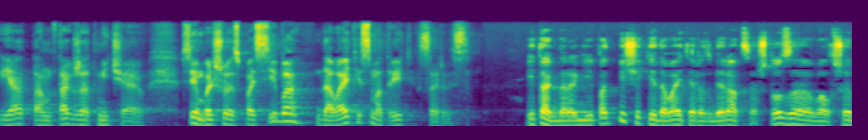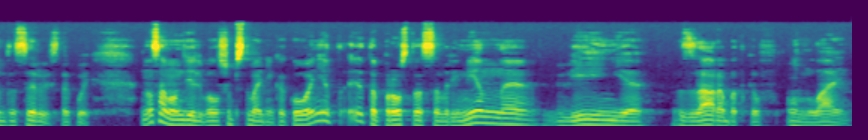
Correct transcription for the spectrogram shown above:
я там также отмечаю. Всем большое спасибо, давайте смотреть сервис. Итак, дорогие подписчики, давайте разбираться, что за волшебный сервис такой. На самом деле волшебства никакого нет, это просто современное веяние заработков онлайн.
